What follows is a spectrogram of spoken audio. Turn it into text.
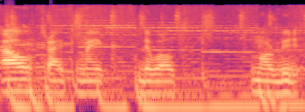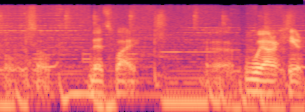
All try to make the world more beautiful, so that's why uh, we are here.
